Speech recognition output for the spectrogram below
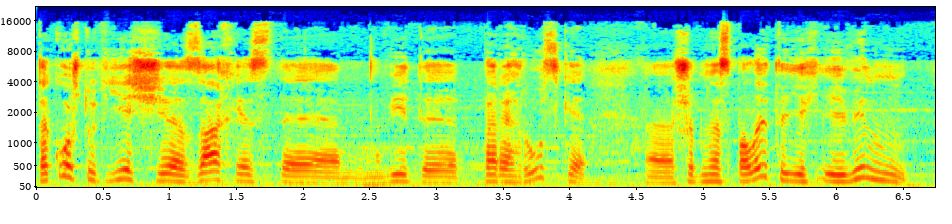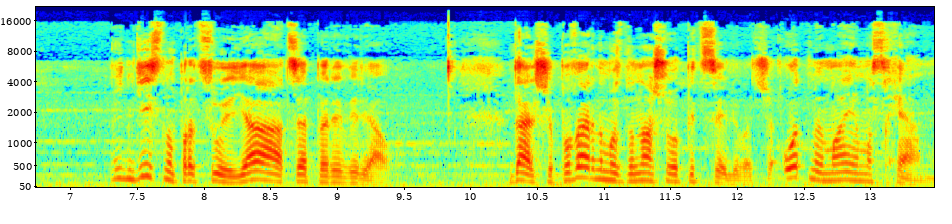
Також тут є ще захист е, від перегрузки, щоб не спалити їх, і він, він дійсно працює, я це перевіряв. Далі, повернемось до нашого підсилювача. От ми маємо схему.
